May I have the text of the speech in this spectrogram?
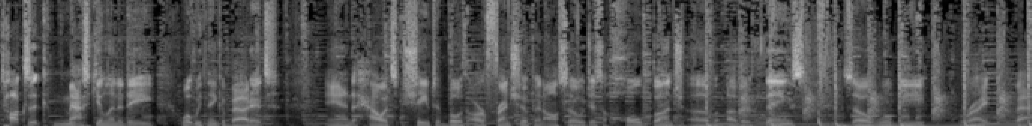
toxic masculinity, what we think about it, and how it's shaped both our friendship and also just a whole bunch of other things. So we'll be right back.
